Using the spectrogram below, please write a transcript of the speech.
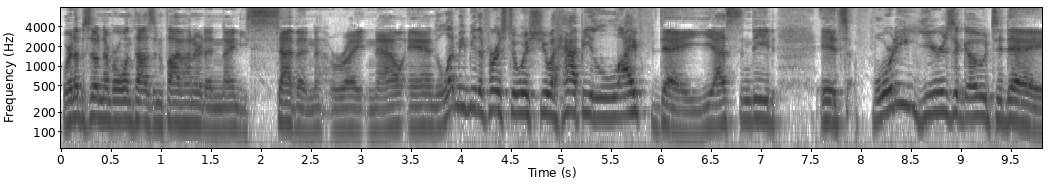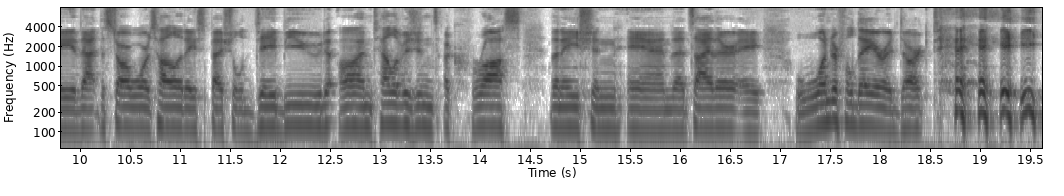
We're at episode number 1597 right now, and let me be the first to wish you a happy Life Day. Yes, indeed. It's 40 years ago today that the Star Wars Holiday Special debuted on televisions across the nation, and that's either a wonderful day or a dark day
